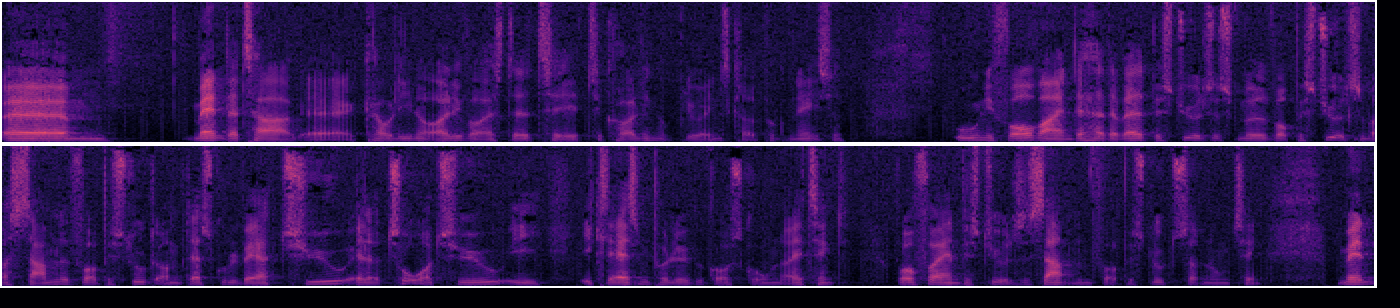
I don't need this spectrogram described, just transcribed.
Øhm, mandag tager øh, Karoline og Oliver afsted til, til Kolding og bliver indskrevet på gymnasiet. Ugen i forvejen, der havde der været et bestyrelsesmøde, hvor bestyrelsen var samlet for at beslutte, om der skulle være 20 eller 22 i, i klassen på Lykkegårdsskolen. Og jeg tænkte, hvorfor er en bestyrelse sammen for at beslutte sådan nogle ting? Men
